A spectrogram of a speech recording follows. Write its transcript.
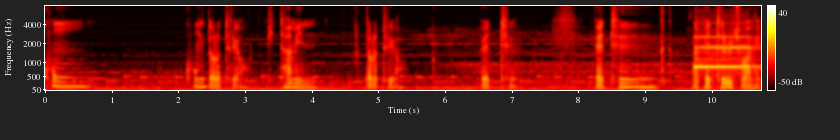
콩 콩 떨어뜨려. 비타민 떨어뜨려. 배트. 배트. 나 배트를 좋아해.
